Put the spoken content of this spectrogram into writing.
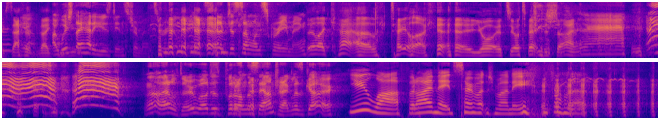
it was exactly Yeah. like I wish they had used instruments, really, instead of just someone screaming. They're like, Cat, uh, like, Taylor, your, it's your turn to shine. Oh, that'll do. We'll just put it on the soundtrack. Let's go. You laugh, but I made so much money from that.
